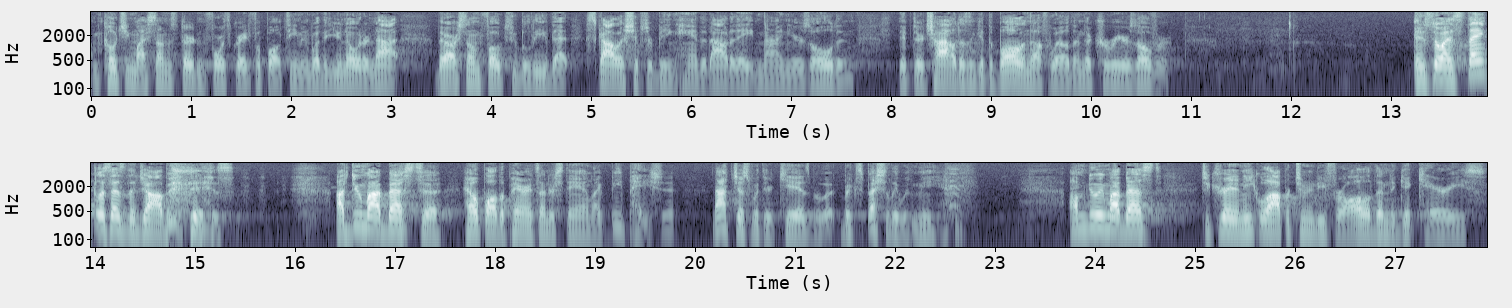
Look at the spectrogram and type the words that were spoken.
I'm coaching my son's third and fourth grade football team, and whether you know it or not, there are some folks who believe that scholarships are being handed out at eight and nine years old, and if their child doesn't get the ball enough well, then their career is over. And so, as thankless as the job is, I do my best to help all the parents understand like, be patient, not just with your kids, but, but especially with me. I'm doing my best to create an equal opportunity for all of them to get carries,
